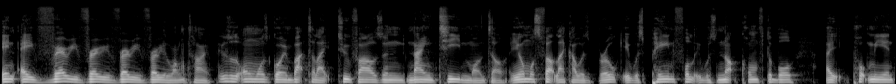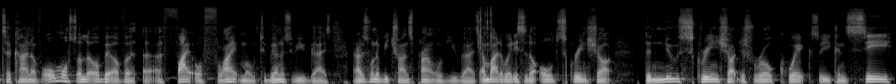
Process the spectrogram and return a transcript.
in a very, very, very, very long time. This was almost going back to like 2019 Montell. It almost felt like I was broke. It was painful. It was not comfortable. It put me into kind of almost a little bit of a, a fight or flight mode, to be honest with you guys. And I just want to be transparent with you guys. And by the way, this is the old screenshot. The new screenshot, just real quick, so you can see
